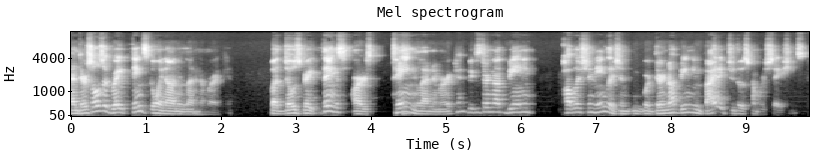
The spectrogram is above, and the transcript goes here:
And there's also great things going on in Latin America. But those great things are staying in Latin America because they're not being published in English and they're not being invited to those conversations.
